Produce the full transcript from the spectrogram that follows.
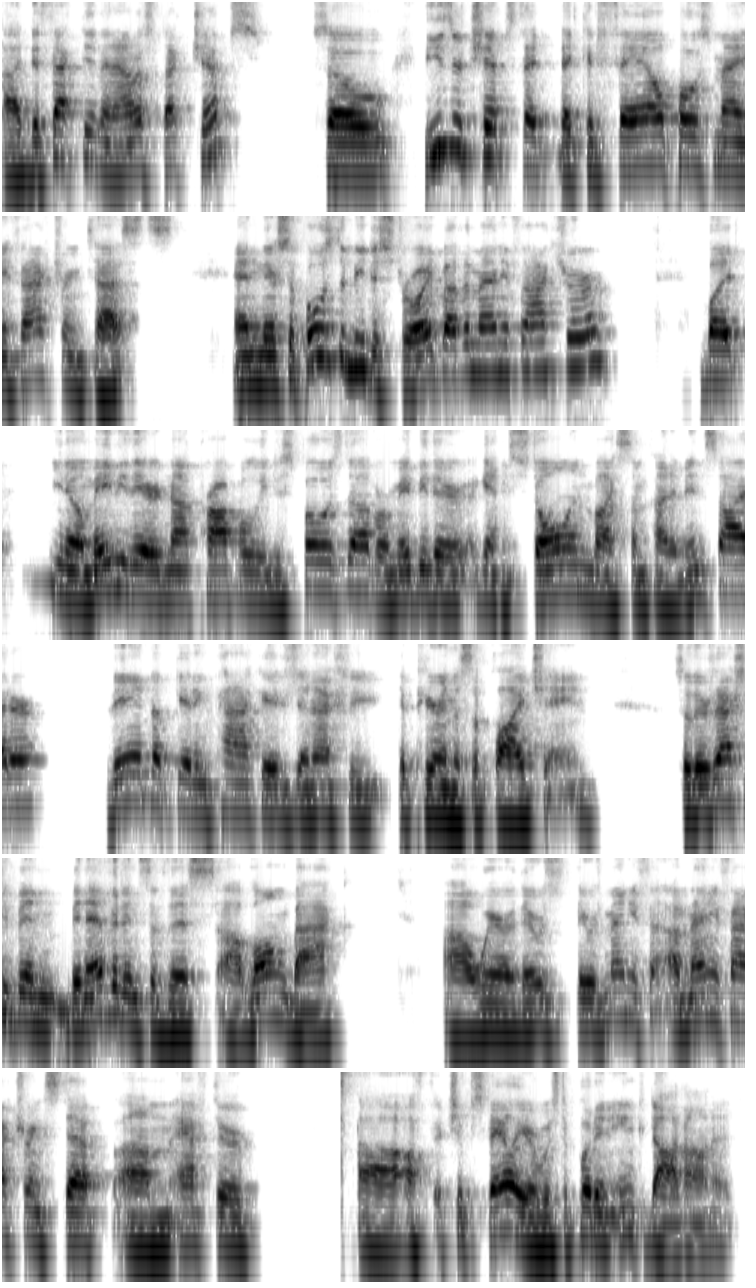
uh, defective and out of spec chips. So these are chips that that could fail post manufacturing tests, and they're supposed to be destroyed by the manufacturer, but you know maybe they're not properly disposed of, or maybe they're again stolen by some kind of insider. They end up getting packaged and actually appear in the supply chain. So there's actually been been evidence of this uh, long back, uh, where there was there was a manufacturing step um, after uh, a chip's failure was to put an ink dot on it,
